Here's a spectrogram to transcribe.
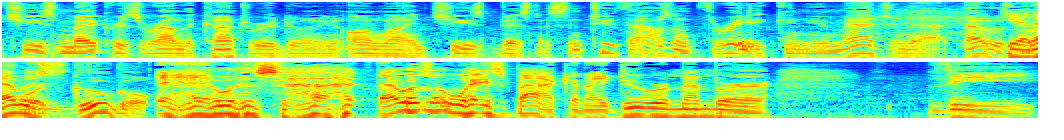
cheese makers around the country were doing online cheese business in 2003. Can you imagine that? That was Yeah, that before was Google. It was uh, that was a ways back, and I do remember the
